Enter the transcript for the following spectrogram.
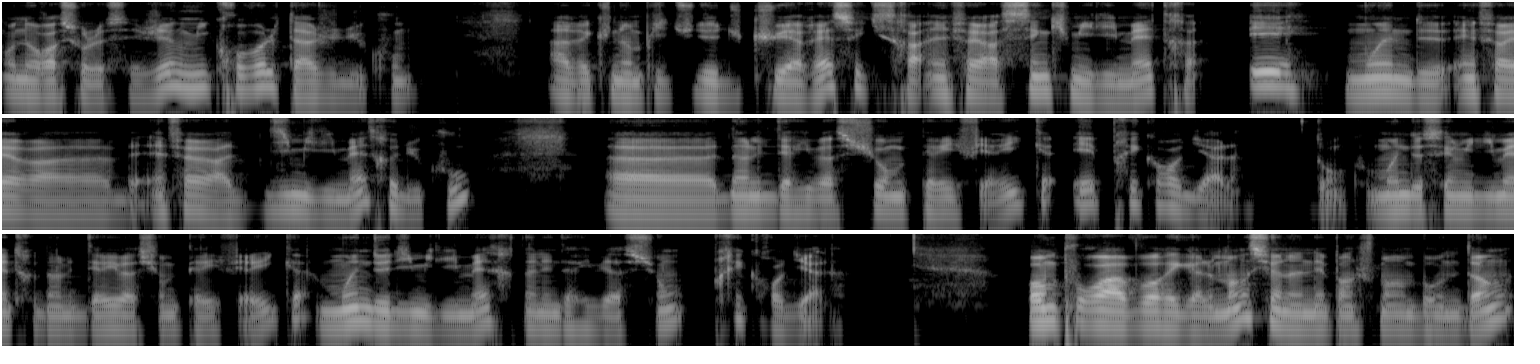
on aura sur le CG un microvoltage du coup, avec une amplitude du QRS qui sera inférieure à 5 millimètres et moins de inférieure à, inférieure à 10 millimètres du coup, heu, dans les dérivations périphériques et précordiales. Donc moins de 5 millimètres dans les dérivations périphériques, moins de 10 millimètres dans les dérivations précordiales. On pourra avoir également, si on a un épanchement abondant,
